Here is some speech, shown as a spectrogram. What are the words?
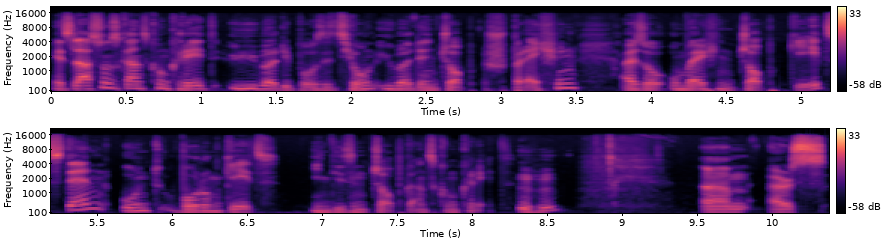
Jetzt lass uns ganz konkret über die Position, über den Job sprechen. Also um welchen Job geht es denn und worum geht es in diesem Job ganz konkret? Mhm. Ähm, als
